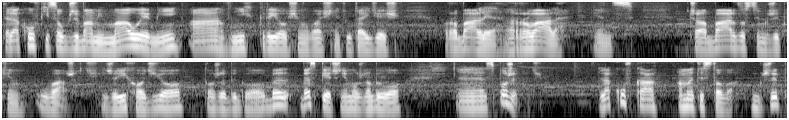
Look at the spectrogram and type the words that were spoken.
Te lakówki są grzybami małymi, a w nich kryją się właśnie tutaj gdzieś robale, robale, więc trzeba bardzo z tym grzybkiem uważać, jeżeli chodzi o to, żeby go be bezpiecznie można było e, spożywać. Lakówka ametystowa, grzyb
